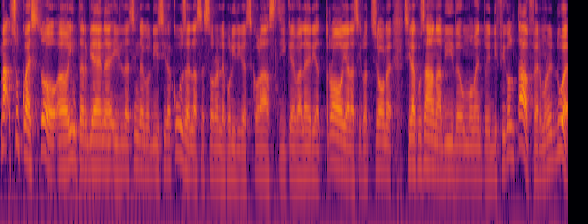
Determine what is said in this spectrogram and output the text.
Ma su questo eh, interviene il sindaco di Siracusa e l'assessore alle politiche scolastiche Valeria Troia. La situazione siracusana vive un momento di difficoltà, fermo i due.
